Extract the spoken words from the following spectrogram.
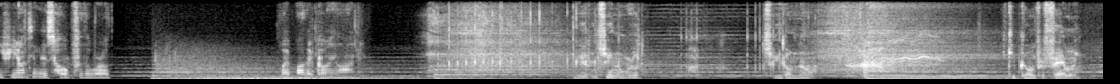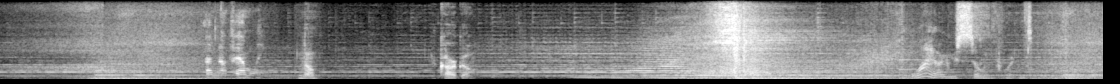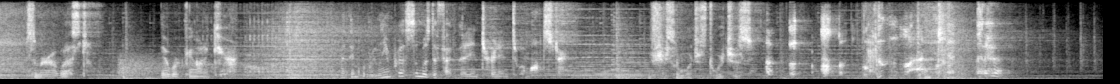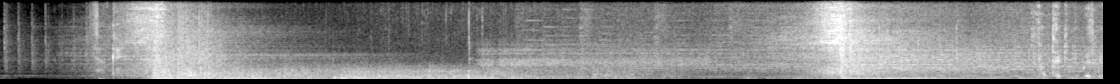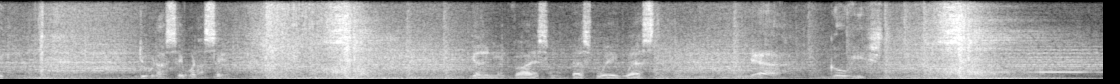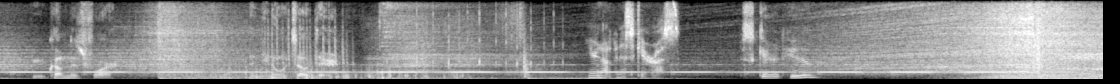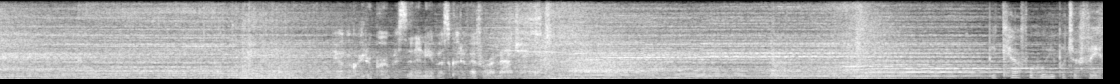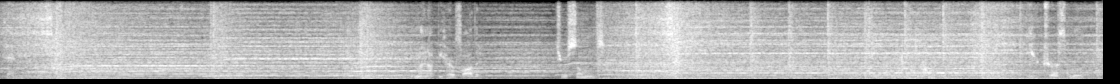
If you don't think there's hope for the world, why bother going on? You haven't seen the world, so you don't know. You keep going for family. I'm not family. No. Your cargo. Why are you so important? Somewhere out west, they're working on a cure. I think what really impressed them was the fact that I didn't turn into a monster. If she so much as twitches, don't. Okay. If I'm taking you with me, do what I say when I say it. You got any advice on the best way west? Yeah, go east. You've come this far. and you know what's out there. You're not gonna scare us. Scared him? You have a greater purpose than any of us could have ever imagined. Careful who you put your faith in. You might not be her father, but you were someone's. You trust me?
